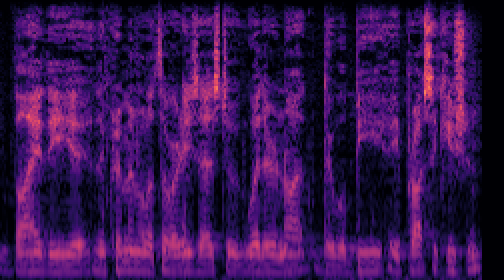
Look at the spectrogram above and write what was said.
by the, uh, the criminal authorities as to whether or not there will be a prosecution.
